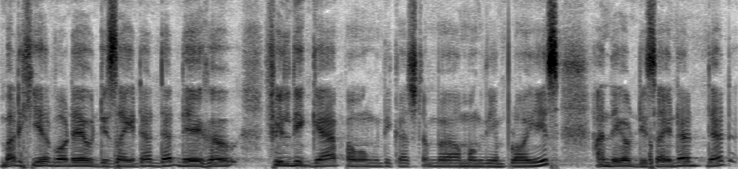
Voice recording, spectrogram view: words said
but here what they have decided that they have filled the gap among the customer among the employees and they have decided that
